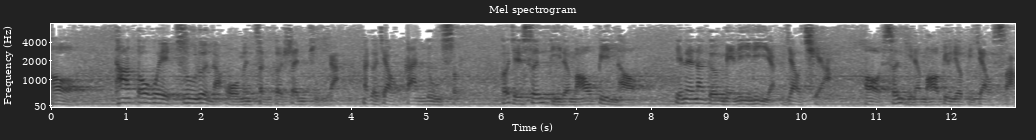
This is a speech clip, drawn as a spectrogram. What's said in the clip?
哦。它都会滋润啊，我们整个身体啊，那个叫甘露水，而且身体的毛病哦，因为那个免疫力啊比较强哦，身体的毛病就比较少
